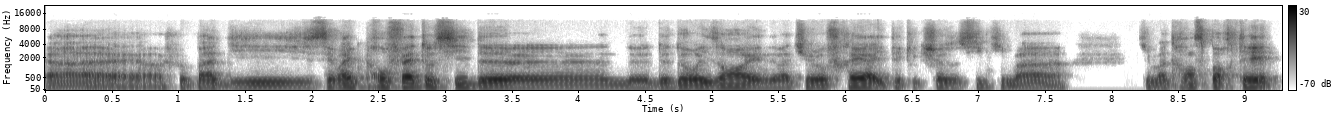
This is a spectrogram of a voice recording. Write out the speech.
je peux pas dire. C'est vrai que Prophète aussi de, de, d'Horizon et de Mathieu Loffray a été quelque chose aussi qui m'a, qui m'a transporté.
